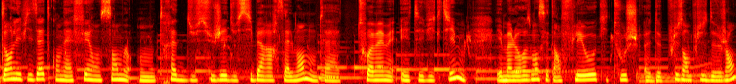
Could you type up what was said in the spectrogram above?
Dans l'épisode qu'on a fait ensemble, on traite du sujet du cyberharcèlement dont tu as toi-même été victime. Et malheureusement, c'est un fléau qui touche euh, de plus en plus de gens.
